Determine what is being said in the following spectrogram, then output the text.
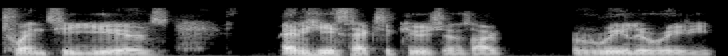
20 years. Mm and his executions are really really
